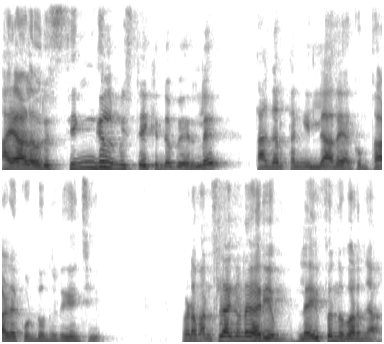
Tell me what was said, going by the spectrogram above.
അയാളെ ഒരു സിംഗിൾ മിസ്റ്റേക്കിന്റെ പേരിൽ തകർത്തങ്ങ് ഇല്ലാതെയാക്കും താഴെ കൊണ്ടുവന്നിടുകയും ചെയ്യും. ഇവിടെ മനസ്സിലാക്കേണ്ട കാര്യം ലൈഫ് എന്ന് പറഞ്ഞാൽ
